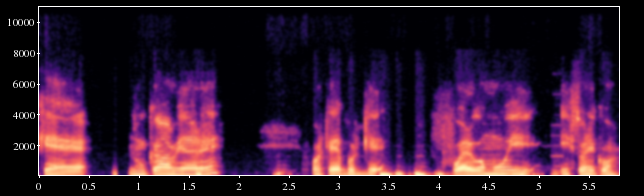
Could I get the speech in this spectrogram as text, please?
que nunca olvidaré. ¿Por qué? Porque fue algo muy histórico.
